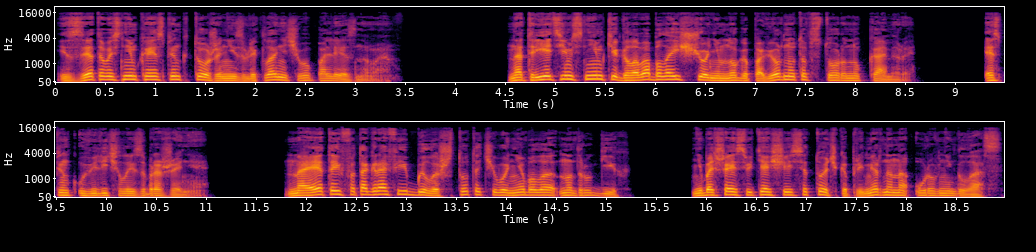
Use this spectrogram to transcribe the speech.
Из этого снимка Эспинг тоже не извлекла ничего полезного. На третьем снимке голова была еще немного повернута в сторону камеры. Эспинг увеличила изображение. На этой фотографии было что-то, чего не было на других. Небольшая светящаяся точка, примерно на уровне глаз.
